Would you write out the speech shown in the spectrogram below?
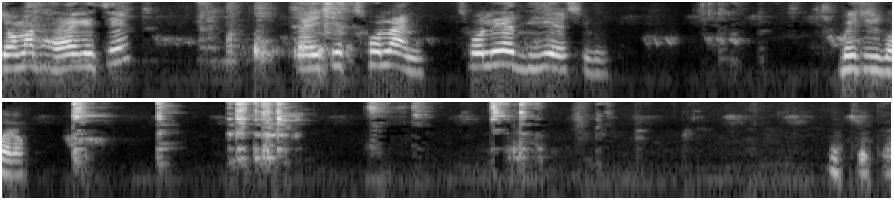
জমাট হয়ে গেছে। তাই যে ছোলাম ছোলে দিয়ে আসি বেটির গরম উচ্চতা।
